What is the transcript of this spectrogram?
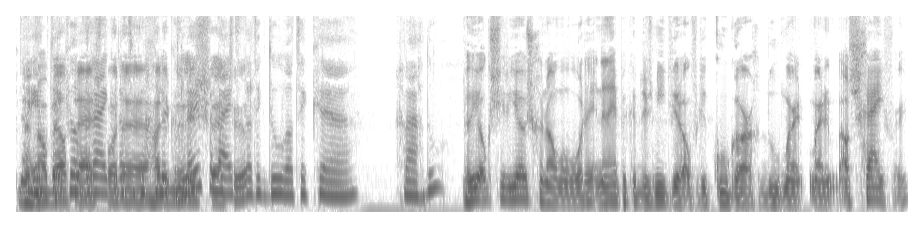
ik wil Nobelprijs bereiken voor dat ik de een Harry gelukkig Mulisch leven leid. Dat ik doe wat ik eh, graag doe. Wil je ook serieus genomen worden? En dan heb ik het dus niet weer over die Cougar gedoe, maar, maar als schrijver.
